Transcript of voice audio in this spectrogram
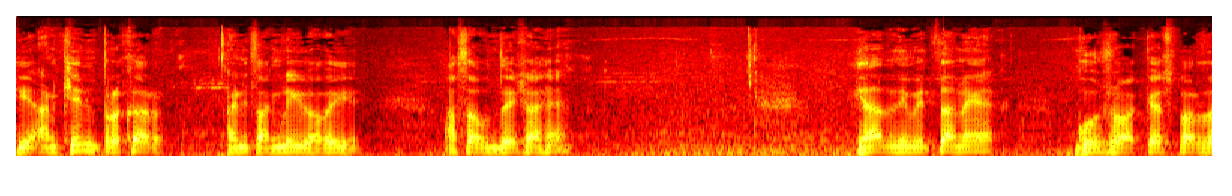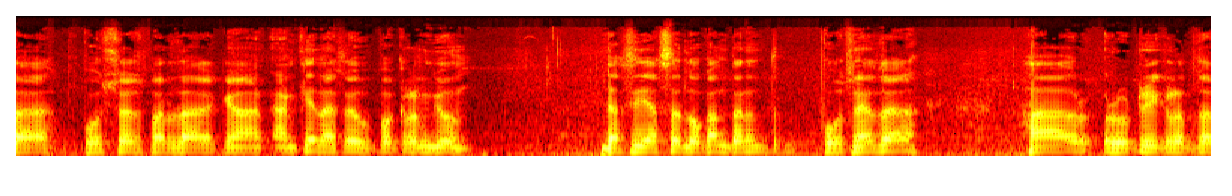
ही आणखीन प्रखर आणि चांगली व्हावी असा उद्देश आहे. ह्या निमित्ताने घोषवाक्य स्पर्धा पोस्टर स्पर्धा किंवा आणखीन असे उपक्रम घेऊन जास्तीत जास्त लोकांपर्यंत पोचण्याचा हा रोटरी क्लबचा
